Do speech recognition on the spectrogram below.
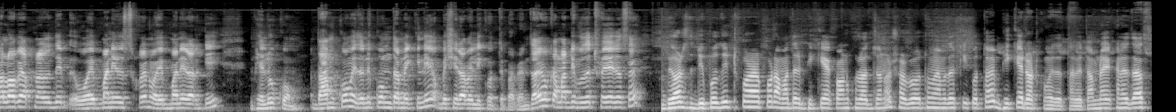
ভালো হবে আপনারা যদি ওয়েব মানি ইউজ করেন ওয়েব মানির আর কি ভ্যালু কম। দাম কম, এই জন্য কম দামে কিনে বেশি রাবেলি করতে পারবেন। যাই হোক, আমার ডিপোজিট হয়ে গেছে। ভিওর্স ডিপোজিট করার পর আমাদের ভিকে অ্যাকাউন্ট খোলার জন্য সর্বপ্রথমে আমাদের কি করতে হবে? ভিকে ডট কমে যেতে হবে। তো আমরা এখানে জাস্ট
